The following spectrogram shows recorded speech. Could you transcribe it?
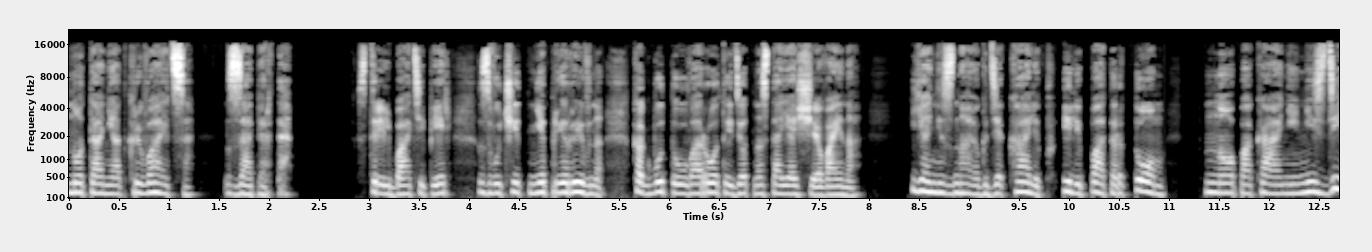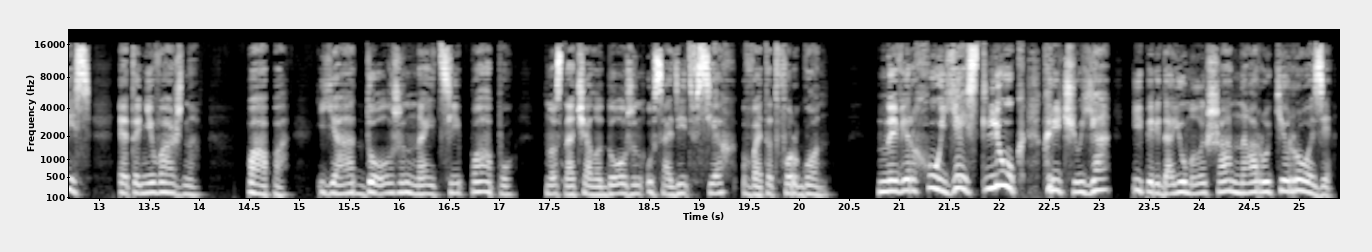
но та не открывается. Заперта. Стрельба теперь звучит непрерывно, как будто у ворот идет настоящая война. Я не знаю, где Калиб или Паттер Том, но пока они не здесь, это не важно. Папа, я должен найти папу, но сначала должен усадить всех в этот фургон. «Наверху есть люк!» — кричу я и передаю малыша на руки Розе.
